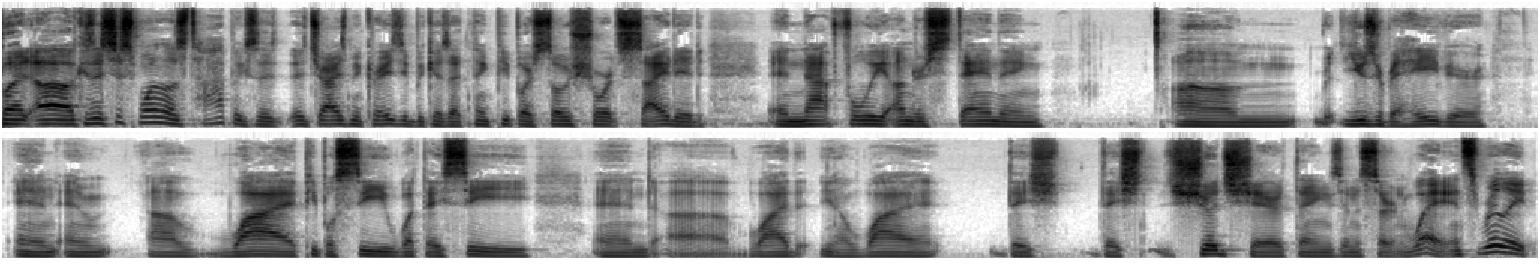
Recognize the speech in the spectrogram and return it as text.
But because it's just one of those topics that it drives me crazy because I think people are so short sighted and not fully understanding um, user behavior and and uh, why people see what they see and uh, why you know why they sh- they sh- should share things in a certain way. It's really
